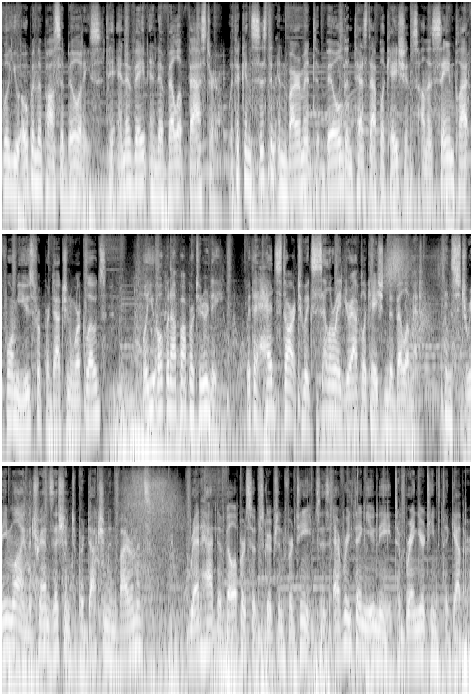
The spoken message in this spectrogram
Will you open the possibilities to innovate and develop faster with a consistent environment to build and test applications on the same platform used for production workloads? Will you open up opportunity with a head start to accelerate your application development and streamline the transition to production environments? Red Hat Developer Subscription for Teams is everything you need to bring your teams together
